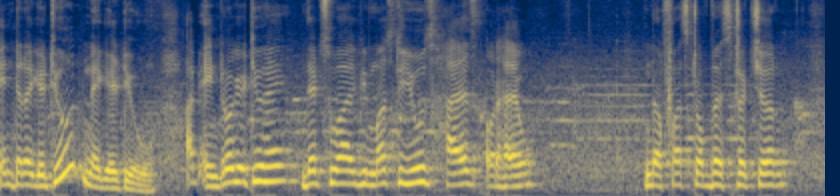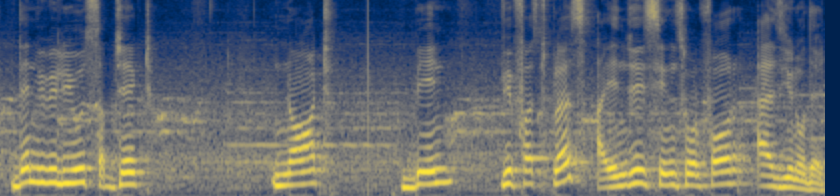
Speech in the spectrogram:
interrogative negative अब इंटरोगेटिव है that's why we must use has और have in the first of the structure then we will use subject not been V first plus I N G since और for as you know that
